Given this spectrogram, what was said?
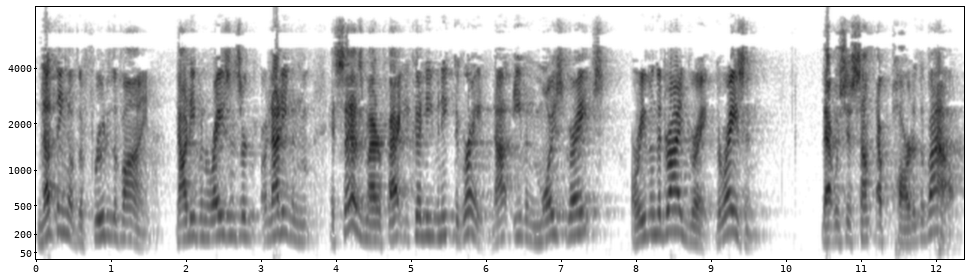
Nothing of the fruit of the vine. Not even raisins or, or not even, it says, matter of fact, you couldn't even eat the grape. Not even moist grapes or even the dried grape, the raisin. That was just some, a part of the vow.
